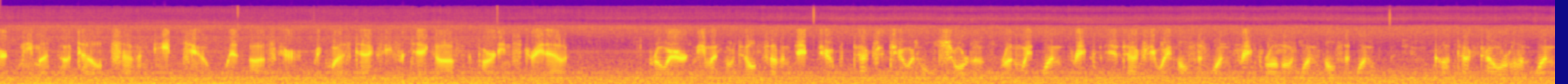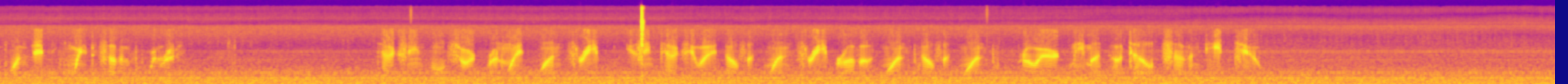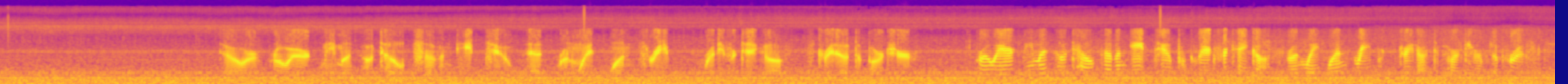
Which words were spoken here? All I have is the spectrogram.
Center, Lima Hotel 782 with Oscar. Request taxi for takeoff, departing straight out. Pro Air Lima Hotel 782, taxi 2 is hold short of runway 13, the taxiway Alpha 13 Bravo 1 Alpha 1, contact tower on 118.7 when ready. Taxiing hold short runway 13, using taxiway Alpha 13 Bravo 1 Alpha 1, Pro Air Lima Hotel 7 Hotel 782 at runway 13 ready for takeoff. Straight out departure. Pro Air Lima Hotel 782 cleared for takeoff. Runway 13 straight out departure. Approved.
